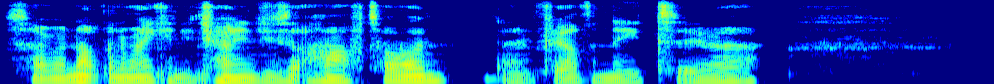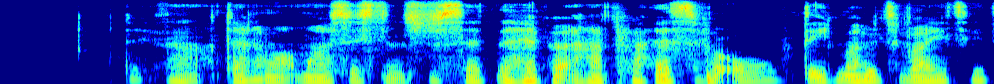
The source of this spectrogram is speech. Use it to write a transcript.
So we're not going to make any changes at half time. Don't feel the need to uh, do that. I don't know what my assistants just said there, but our players are all demotivated.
